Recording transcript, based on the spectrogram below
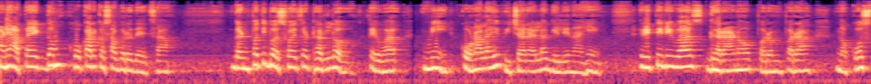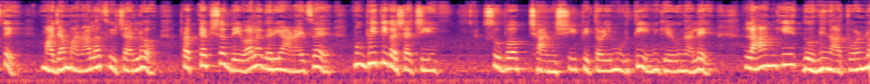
आणि आता एकदम होकार कसा बरं द्यायचा? गणपती बसवायचं ठरलं तेव्हा मी कोणालाही विचारायला गेले नाही. रीतिरिवाज घराणं परंपरा नकोच ते. माझ्या मनालाच विचारलं प्रत्यक्ष देवाला घरी आणायचं आहे मग भीती कशाची? सुबक छानशी पितळी मूर्ती मी घेऊन आले. लहानगी दोन्ही नातवंड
